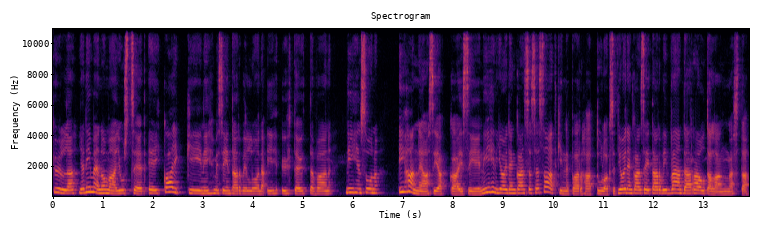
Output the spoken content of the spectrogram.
Kyllä, ja nimenomaan just se, että ei kaikkiin ihmisiin tarvi luoda yhteyttä, vaan niihin sun ihanneasiakkaisiin, niihin, joiden kanssa sä saatkin ne parhaat tulokset, joiden kanssa ei tarvi vääntää rautalangasta,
